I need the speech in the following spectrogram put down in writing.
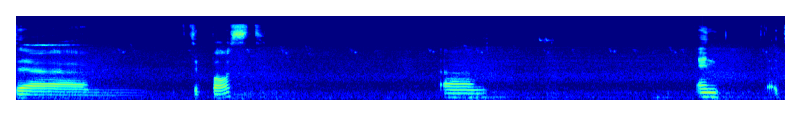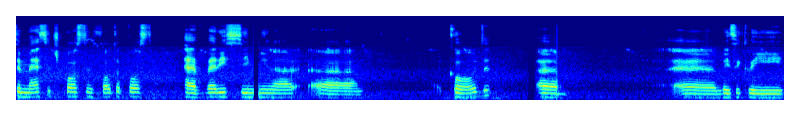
the, um, the post. Um, and the message post and photo post have very similar uh, code uh, uh, basically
